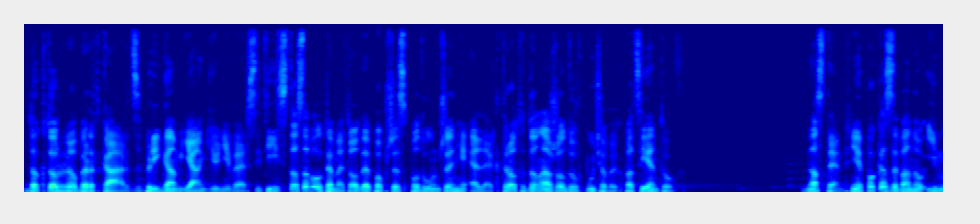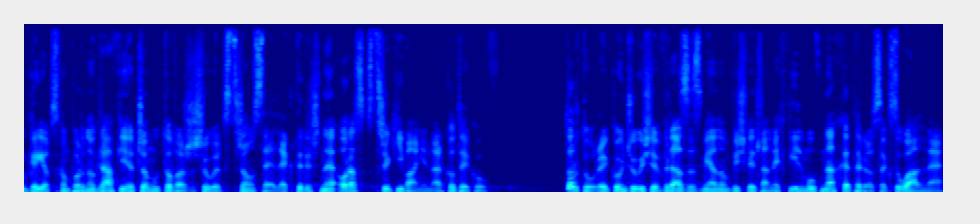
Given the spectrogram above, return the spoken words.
Dr Robert Card z Brigham Young University stosował tę metodę poprzez podłączenie elektrod do narządów płciowych pacjentów. Następnie pokazywano im gejowską pornografię, czemu towarzyszyły wstrząsy elektryczne oraz wstrzykiwanie narkotyków. Tortury kończyły się wraz ze zmianą wyświetlanych filmów na heteroseksualne.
